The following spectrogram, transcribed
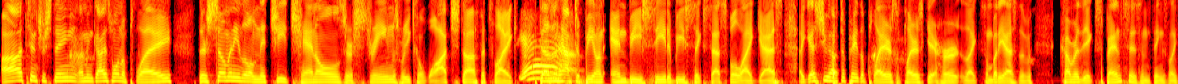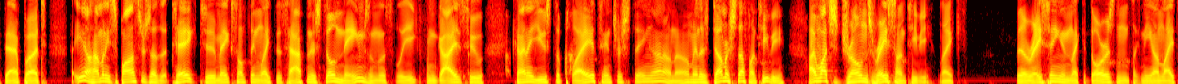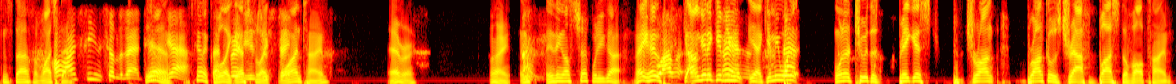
Uh, it's interesting. I mean, guys want to play. There's so many little niche channels or streams where you can watch stuff. It's like Yeah. doesn't have to be on NBC to be successful. I guess. I guess you have to pay the players. If players get hurt, like somebody has to cover the expenses and things like that. But you know, how many sponsors does it take to make something like this happen? There's still names in this league from guys who kind of used to play. It's interesting. I don't know. I mean, there's dumber stuff on TV. I watched drones race on TV, like. They're racing and like the doors and it's like neon lights and stuff. I've watched Oh, that. I've seen some of that too. Yeah, Yeah, it's kind of cool, I guess, for like one time ever. All right. Any- anything else, Chuck? What do you got? Hey, hey, Well, I- I'm gonna give you yeah, give me one, that- one or two of the biggest drunk Broncos draft bust of all time.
